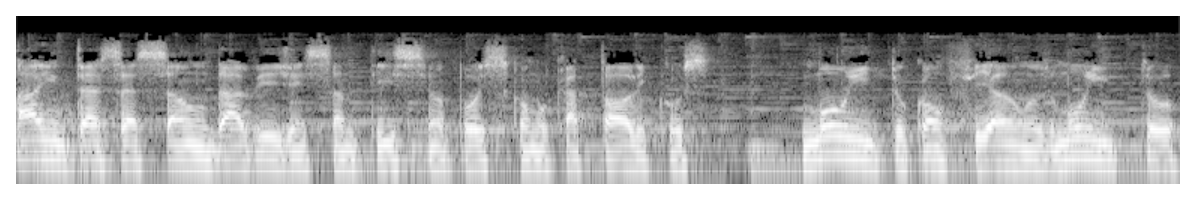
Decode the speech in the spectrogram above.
à intercessão da Virgem Santíssima, pois, como católicos, muito confiamos, muito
